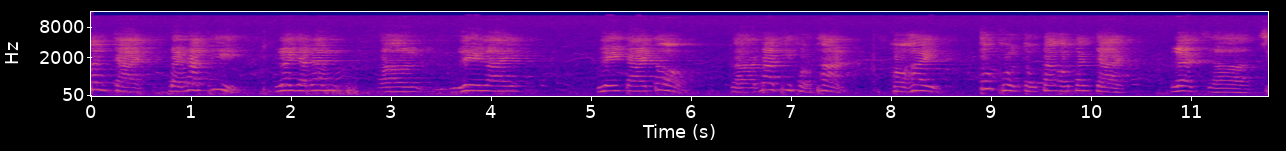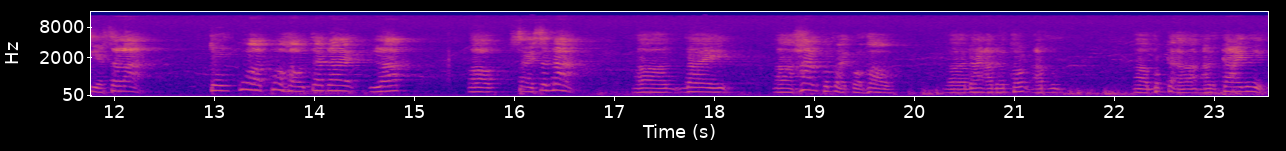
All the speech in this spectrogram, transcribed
มั่นใจในหน้าที่และอย่าได้เอ่อเลไลเลกายต่อหน้าที่ของท่าน ขอให้ทุกคนจงตั้งอกตั้งใจ และเสียสละจงกลัวพวกเขาจะได้รับเอ่อศาสนาในห้างกฎหมายของเขาในอนาคตอันใกล้นี้เอ่อ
